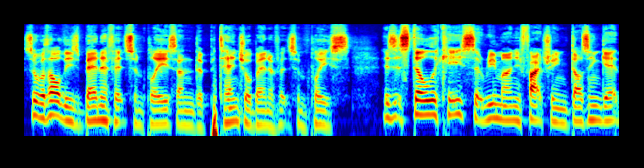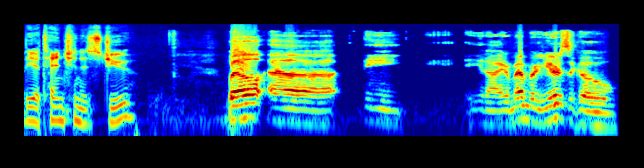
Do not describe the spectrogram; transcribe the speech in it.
So, with all these benefits in place and the potential benefits in place, is it still the case that remanufacturing doesn't get the attention it's due? Well, uh, the you know, I remember years ago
